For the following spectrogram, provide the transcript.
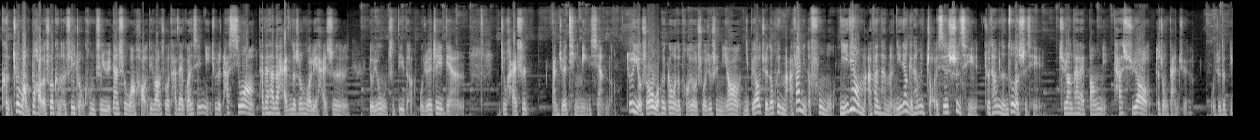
可就往不好的说，可能是一种控制欲，但是往好的地方说，他在关心你，就是他希望他在他的孩子的生活里还是有用武之地的。我觉得这一点就还是感觉挺明显的。就是有时候我会跟我的朋友说，就是你要你不要觉得会麻烦你的父母，你一定要麻烦他们，你一定要给他们找一些事情，就他们能做的事情。去让他来帮你，他需要这种感觉，我觉得比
